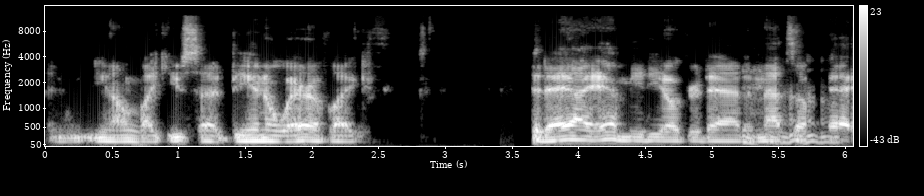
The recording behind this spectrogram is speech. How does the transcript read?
And you know, like you said, being aware of like today I am mediocre dad, and that's okay.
